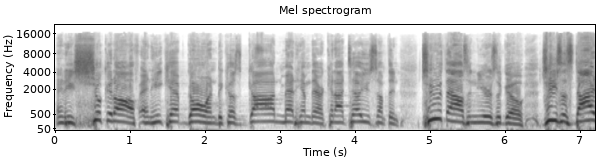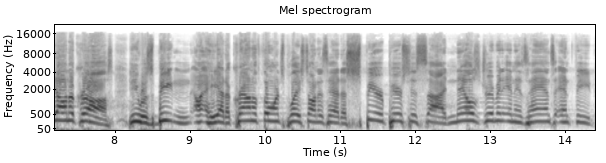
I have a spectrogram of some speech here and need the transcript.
and he shook it off and he kept going because God met him there? Can I tell you something? 2,000 years ago, Jesus died on a cross. He was beaten. Uh, He had a crown of thorns placed on his head, a spear pierced his side, nails driven in his hands and feet.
